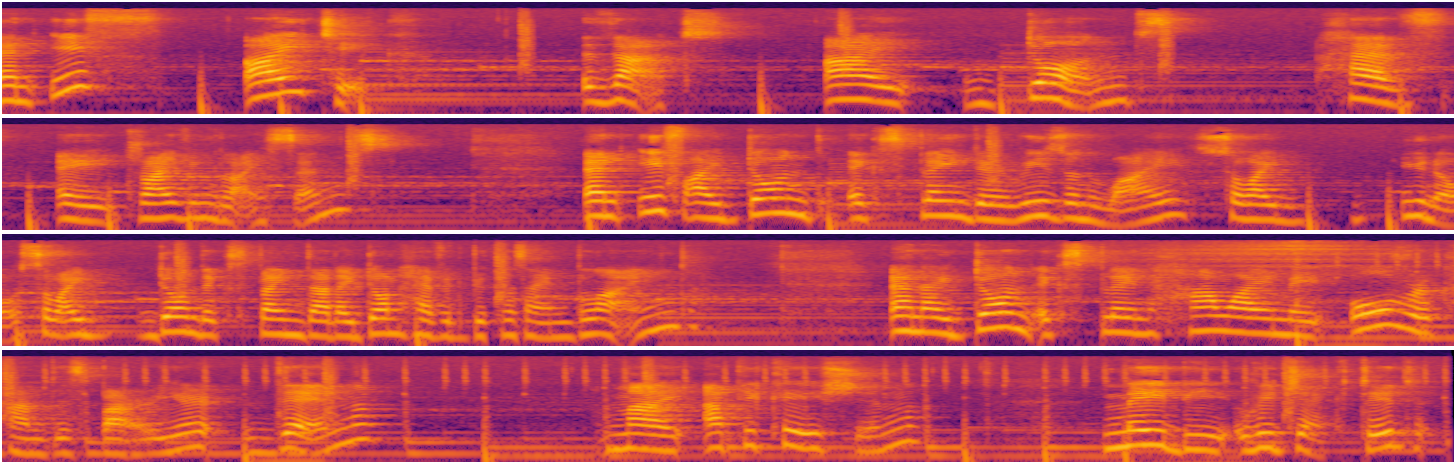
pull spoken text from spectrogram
And if I tick that I don't have a driving license, and if I don't explain the reason why, so I, you know, so I don't explain that I don't have it because I'm blind, and I don't explain how I may overcome this barrier, then my application may be rejected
